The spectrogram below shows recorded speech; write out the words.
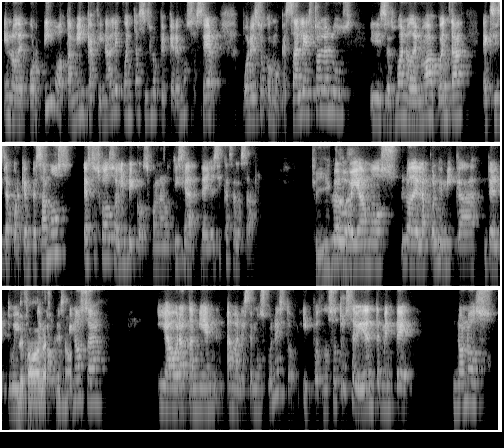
en lo deportivo también, que a final de cuentas es lo que queremos hacer. Por eso como que sale esto a la luz y dices, bueno, de nueva cuenta existe, porque empezamos estos Juegos Olímpicos con la noticia de Jessica Salazar. Sí, Luego veíamos lo de la polémica del tuit de Paola Espinosa y ahora también amanecemos con esto. Y pues nosotros evidentemente no nos,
